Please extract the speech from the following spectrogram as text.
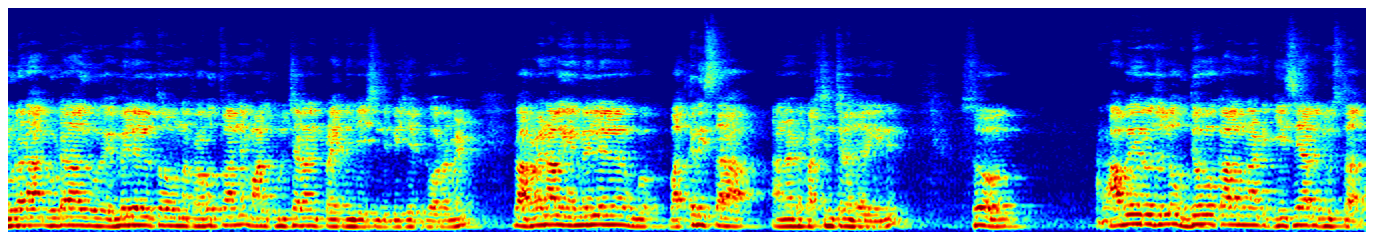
నూట నూట నాలుగు ఎమ్మెల్యేలతో ఉన్న ప్రభుత్వాన్ని మాకు కూల్చడానికి ప్రయత్నం చేసింది బీజేపీ గవర్నమెంట్. ఇప్పుడు అరవై నాలుగు ఎమ్మెల్యేలను బతకనిస్తారా అన్నట్టు ప్రశ్నించడం జరిగింది. సో రాబోయే రోజుల్లో ఉద్యమ కాలం నాటి కేసీఆర్ని చూస్తారు.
